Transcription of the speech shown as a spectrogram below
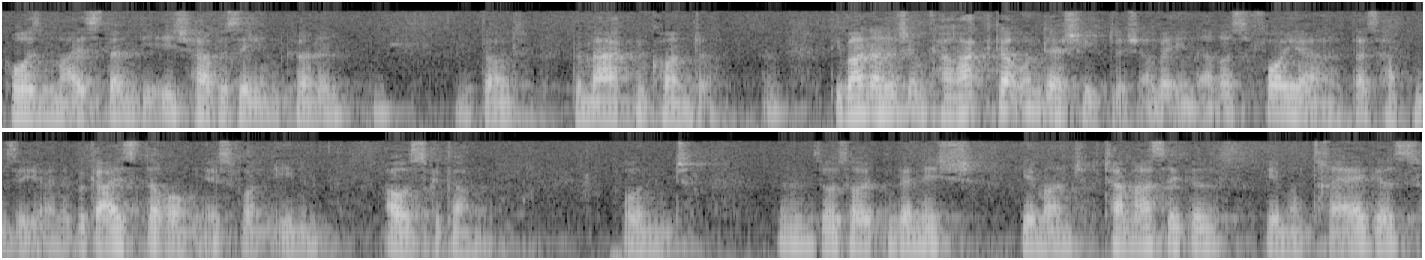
großen Meistern, die ich habe sehen können, dort bemerken konnte. Die waren natürlich im Charakter unterschiedlich, aber inneres Feuer, das hatten sie. Eine Begeisterung ist von ihnen ausgegangen. Und so sollten wir nicht jemand Tamassiges, jemand Träges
